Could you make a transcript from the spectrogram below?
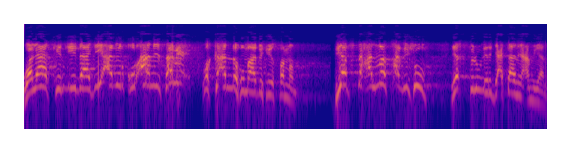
ولكن إذا جاء بالقرآن سمع وكأنه ما به صمم. يفتح المصحف يشوف. يقفل ويرجع تاني عميان.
